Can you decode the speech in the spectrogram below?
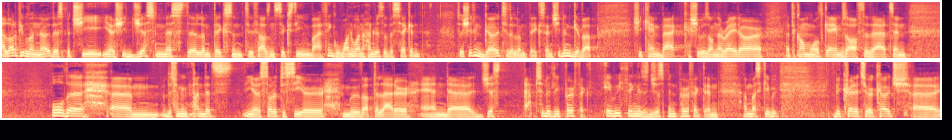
a lot of people don't know this, but she, you know, she just missed the Olympics in 2016 by I think one one hundredth of a second. So she didn't go to the Olympics, and she didn't give up. She came back. She was on the radar at the Commonwealth Games after that, and all the um, the swimming pundits, you know, started to see her move up the ladder, and uh, just absolutely perfect. Everything has just been perfect, and I must give big credit to her coach. Uh,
